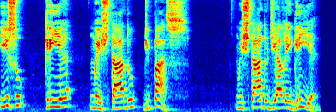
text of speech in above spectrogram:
Isso cria um estado de paz, um estado de alegria,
